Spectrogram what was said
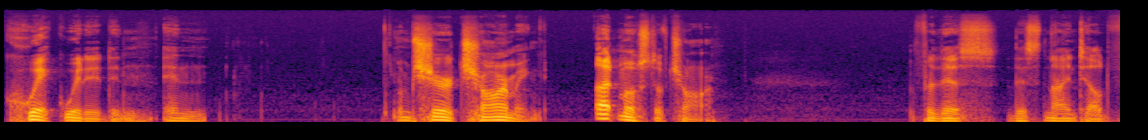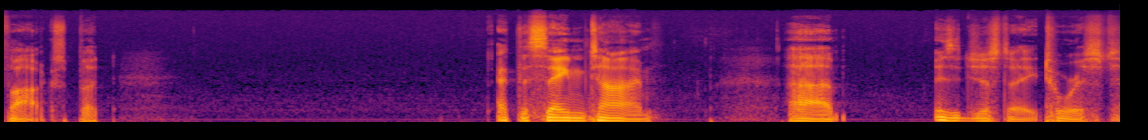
quick witted and and I'm sure charming utmost of charm for this this nine-tailed fox, but at the same time, uh, is it just a tourist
